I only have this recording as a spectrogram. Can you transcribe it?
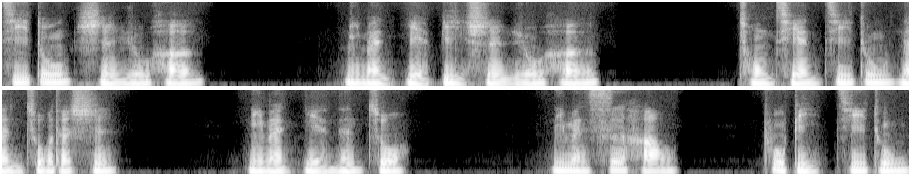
基督是如何，你们也必是如何。从前基督能做的事，你们也能做。你们丝毫不比基督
